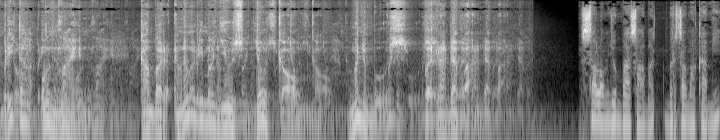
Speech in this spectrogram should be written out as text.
Berita Online. Kabar 65news.com Menembus Peradaban. Salam jumpa sahabat bersama kami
